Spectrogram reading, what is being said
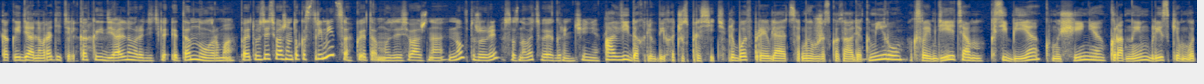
Как идеального родителя. Как и идеального родителя, это норма. Поэтому здесь важно только стремиться к этому, здесь важно, но в то же время осознавать свои ограничения. О видах любви хочу спросить. Любовь проявляется, мы уже сказали, к миру, к своим детям, к себе, к мужчине, к родным, близким. Вот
